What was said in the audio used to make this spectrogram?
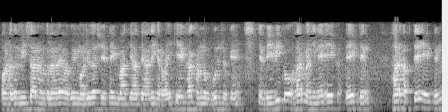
اور حضرت میسا رحمۃ اللہ علیہ اور موجودہ شیخ نے ایک بات یاد دہانی کروائی کہ ایک حق ہم لوگ بھول چکے ہیں کہ بیوی کو ہر مہینے ایک ایک دن، ہر ہفتے ایک دن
